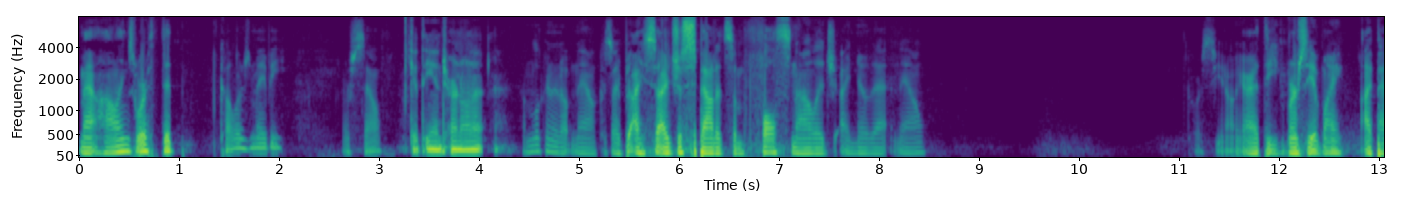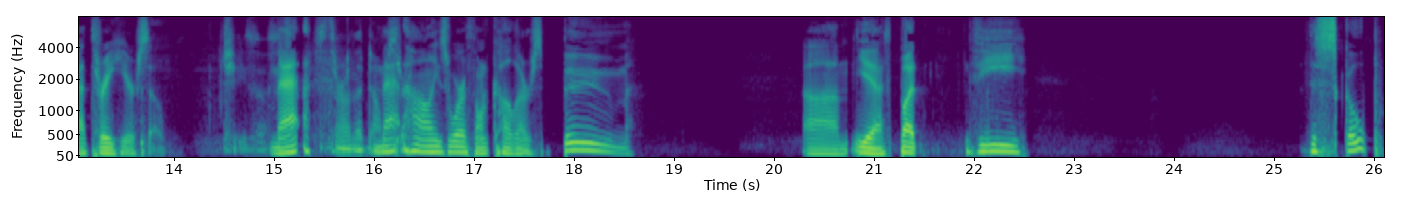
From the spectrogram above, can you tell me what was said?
Matt Hollingsworth did colors, maybe, or South. Get the intern on it. I'm looking it up now because I, I, I just spouted some false knowledge. I know that now. Course, you know you're at the mercy of my iPad 3 here. So Jesus. Matt Just throw in the dumpster. Matt Hollingsworth on colors. Boom. Um, yeah, but the the scope.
